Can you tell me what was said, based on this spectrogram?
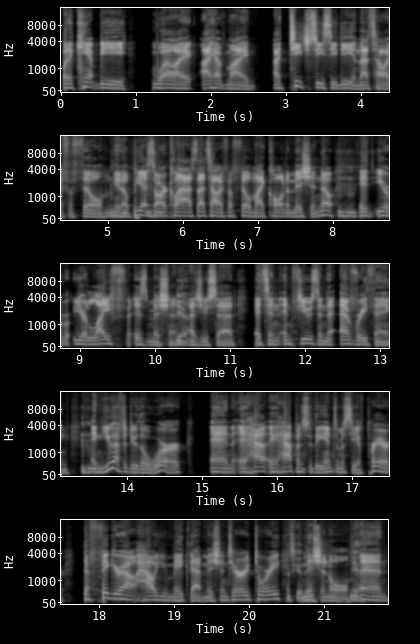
but it can't be well I I have my I teach CCD and that's how I fulfill, you know, PSR class, that's how I fulfill my call to mission. No, Mhm. it your your life is mission Yeah. as you said. It's in, infused into everything Mhm. and you have to do the work and it, ha- it happens through the intimacy of prayer to figure out how you make that mission territory That's good. missional Yeah. and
